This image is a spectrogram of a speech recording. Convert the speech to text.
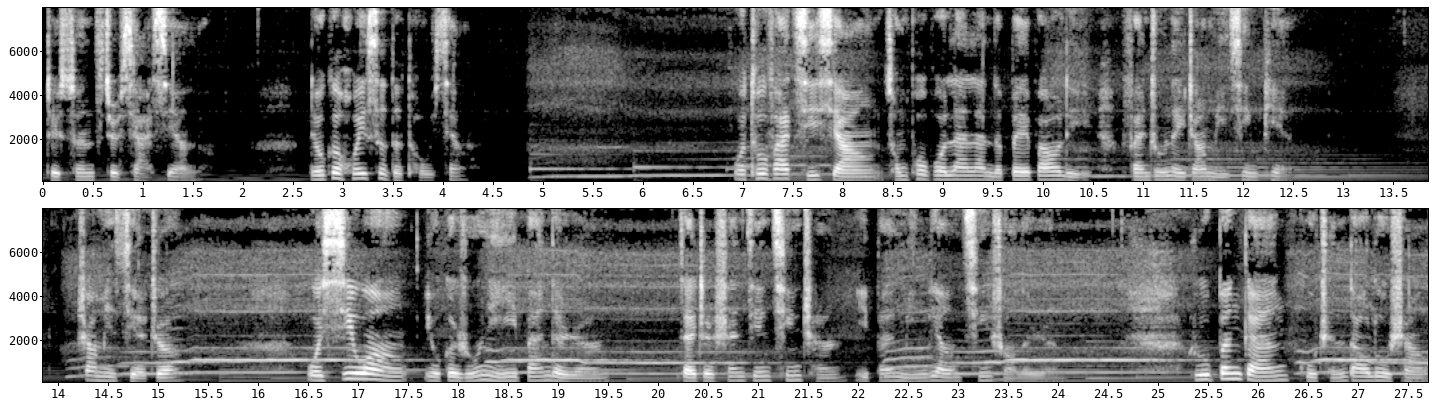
这孙子就下线了，留个灰色的头像。我突发奇想，从破破烂烂的背包里翻出那张明信片，上面写着：“我希望有个如你一般的人，在这山间清晨一般明亮清爽的人，如奔赶古城道路上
